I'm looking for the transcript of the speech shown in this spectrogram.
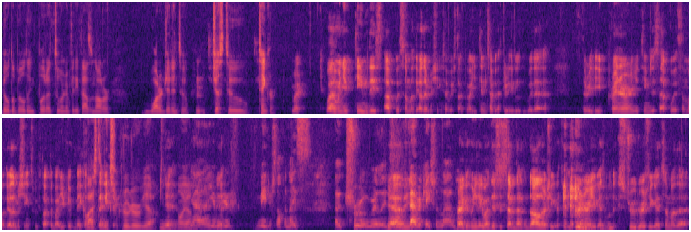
build a building, put a two hundred fifty thousand dollar water jet into Mhm. just to tinker. Right. Well, when you team this up with some of the other machines that we've talked about, you team this up with a 3D with a 3D printer. You team this up with some of the other machines we've talked about. You could make almost Plastic anything. extruder, yeah. Yeah. Oh, yeah. Yeah, you, Yeah. you've made yourself a nice, a true, really Yeah, true I mean- fabrication lab. Right, because when you think about this, is seven thousand dollars. You get a 3D printer. You get some of the extruders. You get some of the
